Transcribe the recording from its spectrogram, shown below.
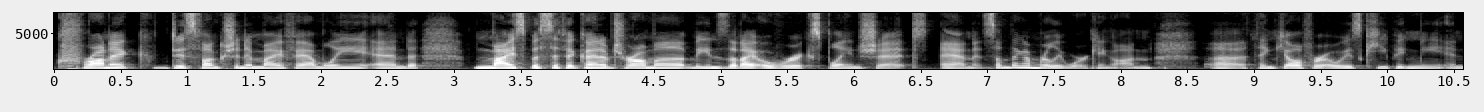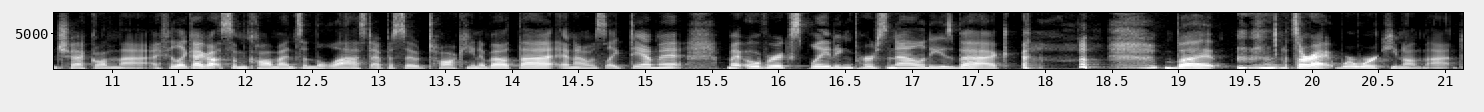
chronic dysfunction in my family and my specific kind of trauma means that I over explain shit. And it's something I'm really working on. Uh, thank y'all for always keeping me in check on that. I feel like I got some comments in the last episode talking about that. And I was like, damn it, my over explaining personality is back. but it's all right. We're working on that.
